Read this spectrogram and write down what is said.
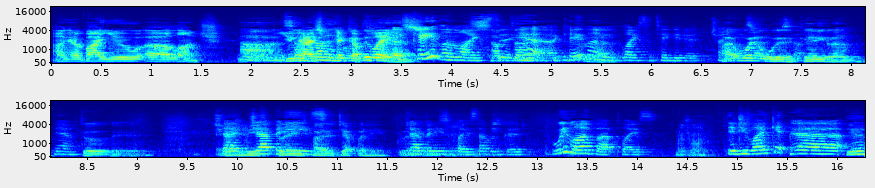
I'm going to buy you uh, lunch. Ah, You guys sometimes pick we a do place. Because. Caitlin likes to, yeah, Caitlin likes to take you to I went with stuff. Caitlin Yeah. to the Chinese Japanese- place, uh, Japanese place. Japanese place, that was good. We love that place. Which one? Did you like it? Uh, Yeah,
